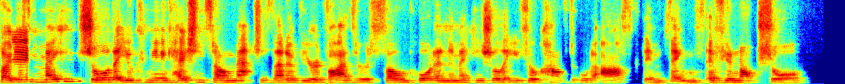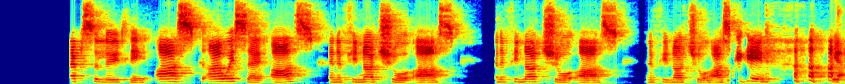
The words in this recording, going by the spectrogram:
So yeah. just making sure that your communication style matches that of your advisor is so important and making sure that you feel comfortable to ask them things if you're not sure. Absolutely. Ask. I always say ask. And if you're not sure, ask. And if you're not sure, ask. And if you're not sure, ask again. yeah.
